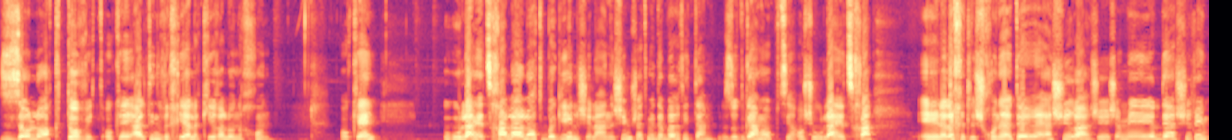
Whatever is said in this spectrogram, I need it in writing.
זו לא הכתובת, אוקיי? אל תנבחי על הקיר הלא נכון, אוקיי? אולי את צריכה לעלות בגיל של האנשים שאת מדברת איתם, זאת גם אופציה. או שאולי את צריכה אה, ללכת לשכונה יותר עשירה, שיש שם אה, ילדי עשירים.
